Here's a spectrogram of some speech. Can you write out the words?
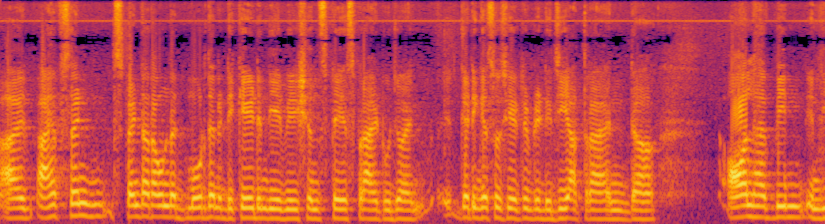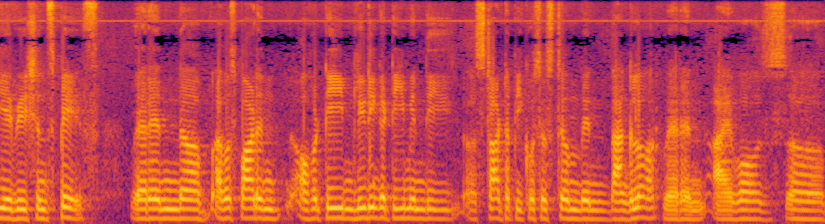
I, I, have spent, spent around a, more than a decade in the aviation space prior to join, getting associated with DigiYatra, and uh, all have been in the aviation space wherein uh, I was part in, of a team, leading a team in the uh, startup ecosystem in Bangalore, wherein I was, uh,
